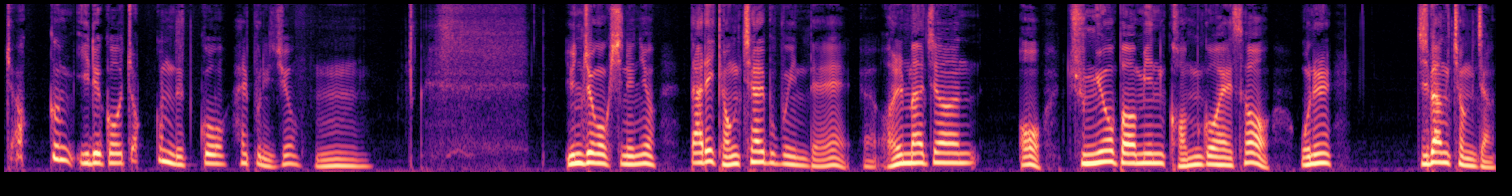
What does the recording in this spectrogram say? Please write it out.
조금 이르고 조금 늦고 할 뿐이죠. 음. 윤정옥 씨는요, 딸이 경찰 부부인데, 어, 얼마 전, 어, 중요 범인 검거해서 오늘 지방청장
